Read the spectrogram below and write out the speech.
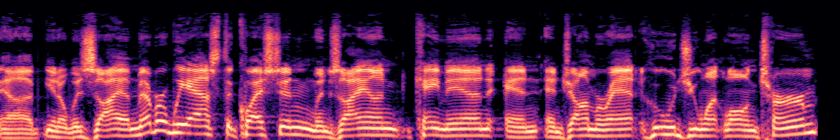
Uh, you know, with Zion, remember we asked the question when Zion came in and, and Ja Morant, who would you want long term?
